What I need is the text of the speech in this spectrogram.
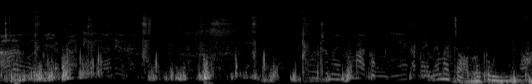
ข้างเลยบรรยากาศดีนะเนี่ยเออทำไมไม่มาตรงนี้ทำไมไม่มาจอดรถตรงนี้เนาะ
